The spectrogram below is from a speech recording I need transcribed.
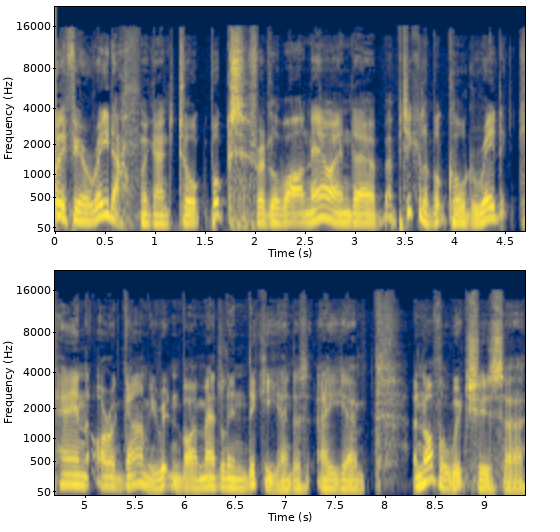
Well, if you're a reader, we're going to talk books for a little while now, and uh, a particular book called Red Can Origami, written by Madelaine Dickie, and a, a, um, a novel which is uh,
